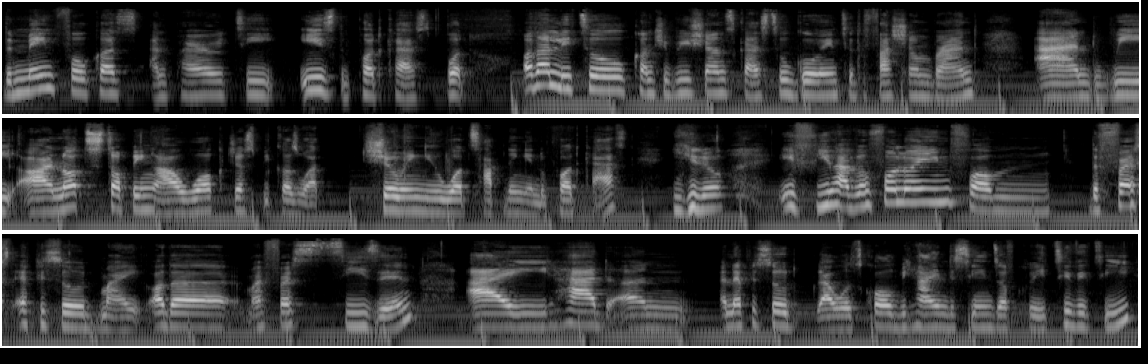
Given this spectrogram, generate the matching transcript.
the main focus and priority is the podcast, but other little contributions can still go into the fashion brand. And we are not stopping our work just because we're showing you what's happening in the podcast. You know, if you have been following from the first episode, my other, my first season, I had an an episode that was called Behind the Scenes of Creativity.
